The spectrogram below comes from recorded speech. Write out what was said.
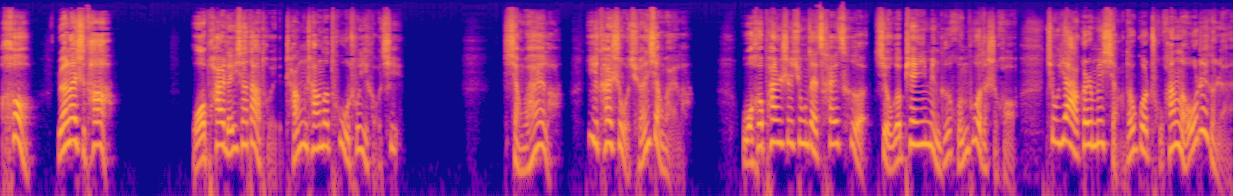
哦，原来是他！我拍了一下大腿，长长的吐出一口气。想歪了，一开始我全想歪了。我和潘师兄在猜测九个偏阴命格魂魄的时候，就压根儿没想到过楚寒楼这个人。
